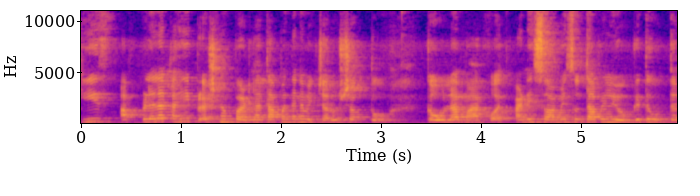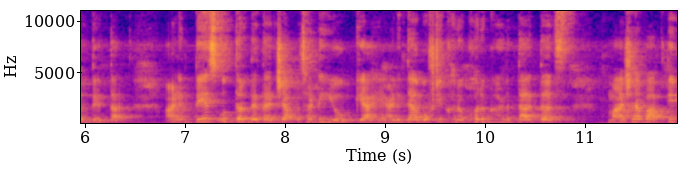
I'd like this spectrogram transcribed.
की आपल्याला काही प्रश्न पडला तर आपण त्यांना विचारू शकतो कौलामार्फत. आणि स्वामीसुद्धा आपल्याला योग्य ते उत्तर देतात. आणि तेच उत्तर देतात जे आपल्यासाठी योग्य आहे. आणि त्या गोष्टी खरोखर घडतातच. माझ्या बाबतीत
